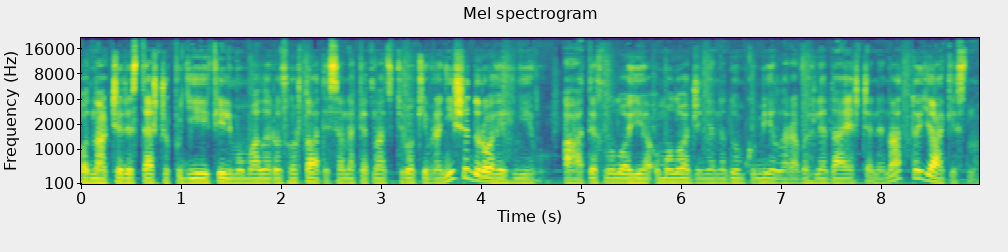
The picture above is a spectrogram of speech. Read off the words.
Однак через те, що події фільму мали розгортатися на 15 років раніше дороги гніву, а технологія омолодження, на думку Міллера, виглядає ще не надто якісно,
